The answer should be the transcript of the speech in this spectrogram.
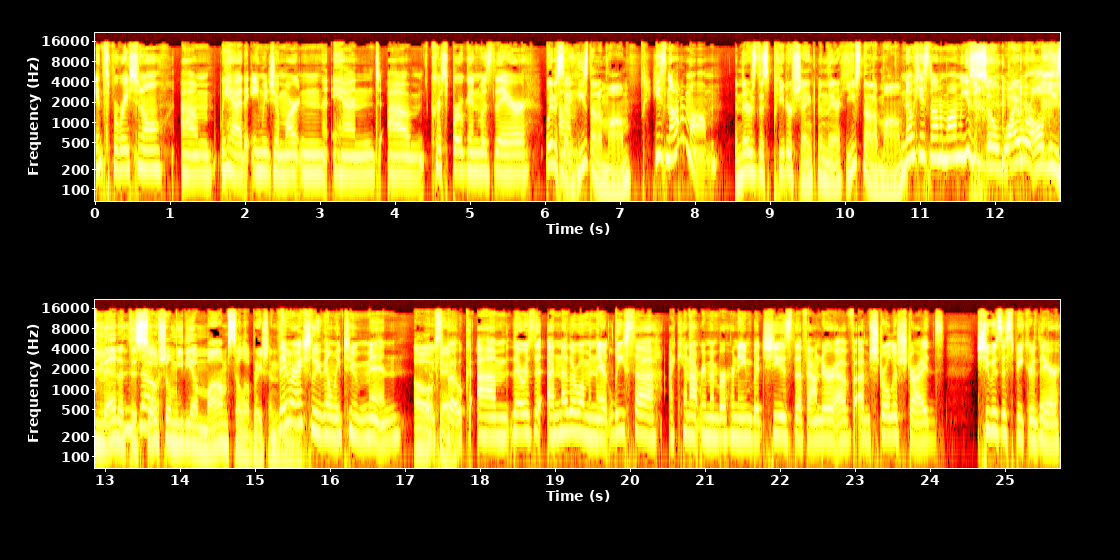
inspirational. Um, we had Amy Jo Martin and um, Chris Brogan was there. Wait a second. um, he's not a mom. He's not a mom. And there's this Peter Shankman there. He's not a mom. No, he's not a mom either. So why were all these men at this So- social media mom celebration? They thing? were actually the only two men Oh, who okay. spoke. Um, there was a, another woman there, Lisa. I cannot remember her name, but she is the founder of um, Stroller Strides. She was a speaker there.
